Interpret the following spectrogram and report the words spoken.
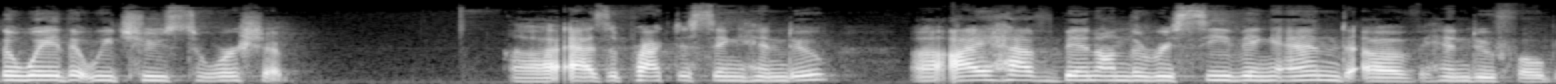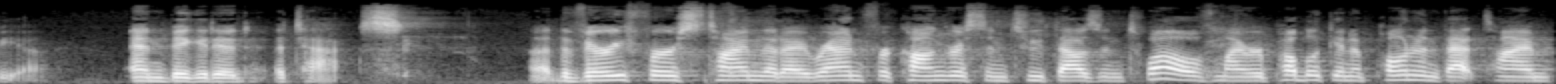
the way that we choose to worship. Uh, as a practicing Hindu, uh, I have been on the receiving end of Hindu phobia and bigoted attacks. Uh, the very first time that I ran for Congress in 2012, my Republican opponent that time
